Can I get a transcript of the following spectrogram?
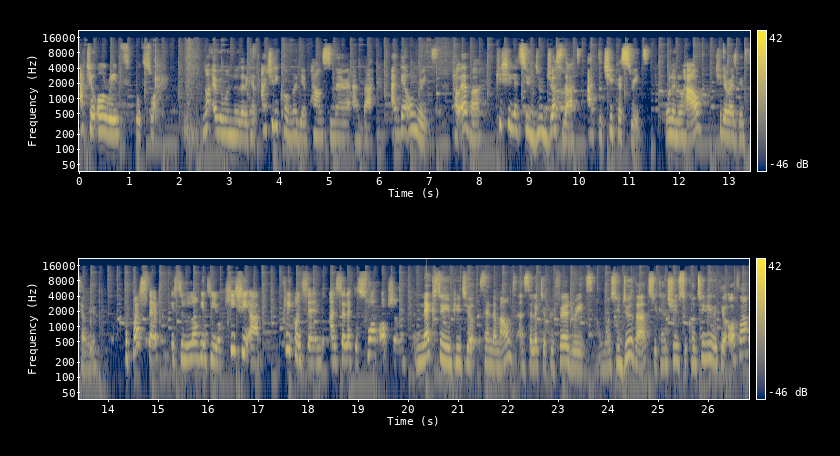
at your own rates with swap. Not everyone knows that they can actually convert their pounds to naira and back at their own rates. However, Kyshi lets you do just that at the cheapest rate. Want to know how? Chidera is going to tell you. The first step is to log into your Kyshi app, click on send and select the swap option. Next, you input your send amount and select your preferred rates. And once you do that, you can choose to continue with your offer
